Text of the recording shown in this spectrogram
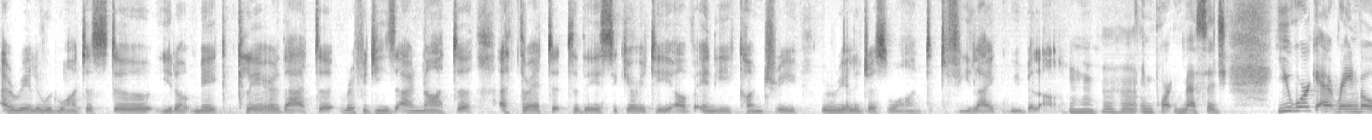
I really would want us to, you know, make clear that uh, refugees are not uh, a threat to the security of any country. We really just want to feel like we belong. Mm -hmm. Mm -hmm. Important message. You work at Rainbow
